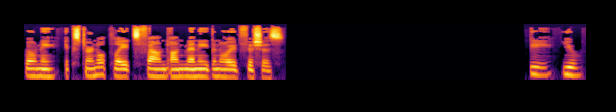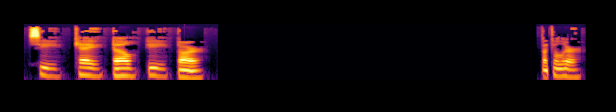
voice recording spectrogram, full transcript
bony, external plates found on many ganoid fishes. B U C K L E R Buckler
